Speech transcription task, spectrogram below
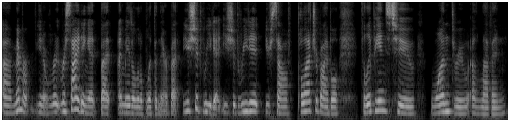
uh, memor- you know, re- reciting it, but I made a little blip in there. But you should read it. You should read it yourself. Pull out your Bible, Philippians 2 1 through 11.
